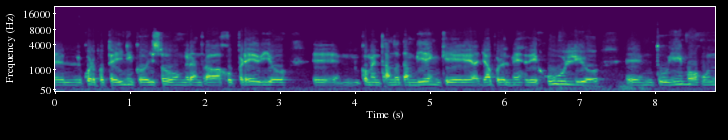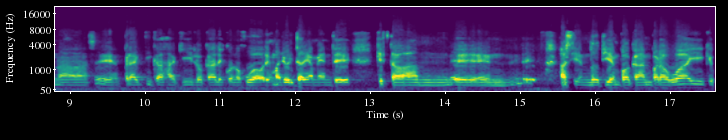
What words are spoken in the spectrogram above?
el cuerpo técnico hizo un gran trabajo previo, eh, comentando también que allá por el mes de julio eh, tuvimos unas eh, prácticas aquí locales con los jugadores mayoritariamente que estaban haciendo tiempo acá en Paraguay, que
